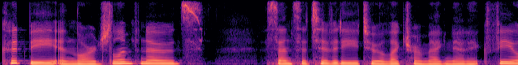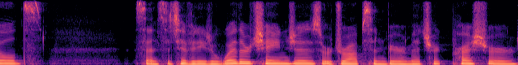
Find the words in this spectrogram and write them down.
could be enlarged lymph nodes, sensitivity to electromagnetic fields, sensitivity to weather changes or drops in barometric pressure,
